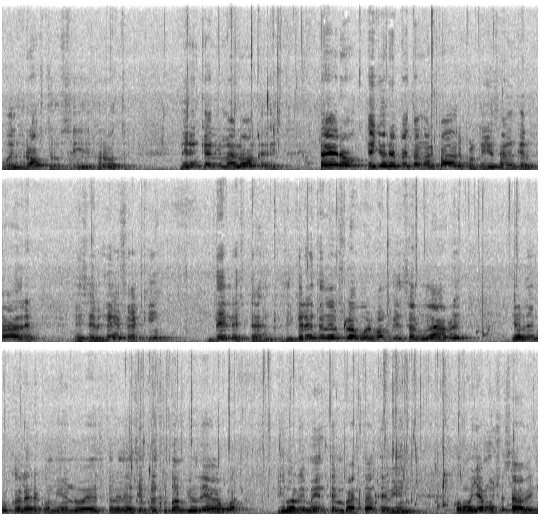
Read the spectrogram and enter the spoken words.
o el rostro, sí, el rostro. Miren qué animalote. Pero ellos respetan al padre porque ellos saben que el padre es el jefe aquí del estanque. Si quieren tener flower home bien saludable, yo lo único que les recomiendo es que le den siempre su cambio de agua y lo alimenten bastante bien. Como ya muchos saben,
